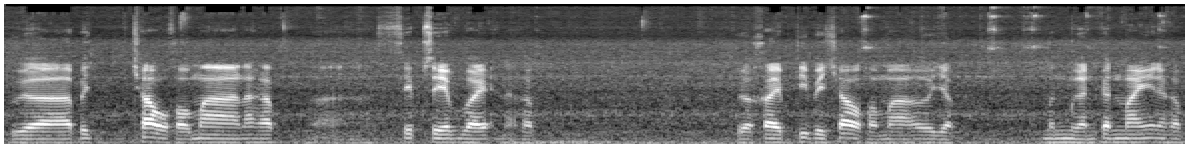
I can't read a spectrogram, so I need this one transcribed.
เพื่อไปเช่าเขามานะครับเซฟเซฟไว้นะครับเผื่อใครที่ไปเช่าเขามาเอออยากมันเหมือนกันไหมนะครับ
